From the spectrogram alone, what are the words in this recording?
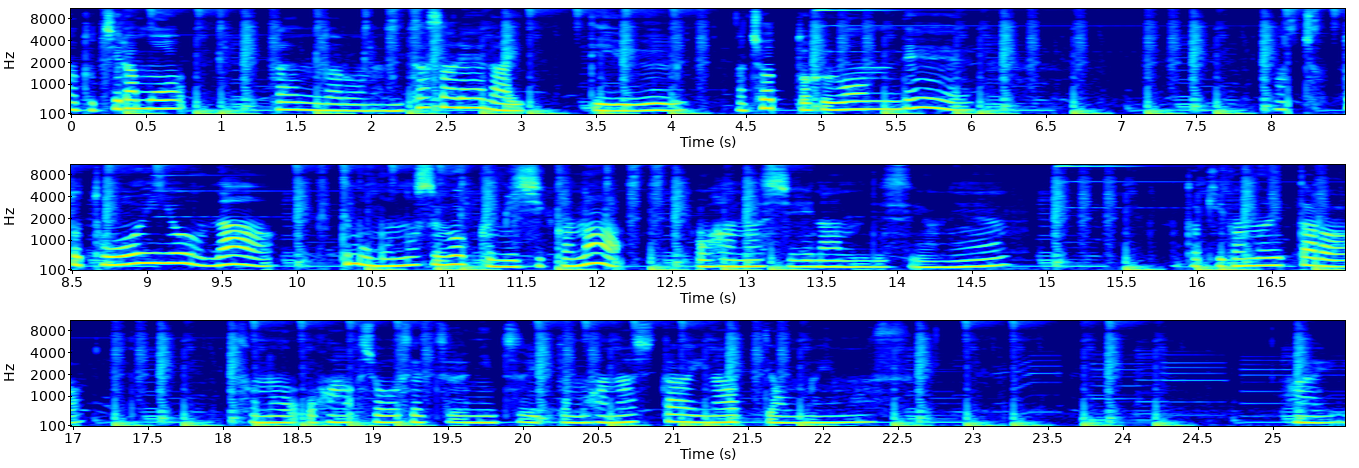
まあ、どちらもなんだろうな満たされないっていう、まあ、ちょっと不穏で、まあ、ちょっと遠いようなでもものすごく身近なお話なんですよね。また気が向いたらそのおは小説についても話したいなって思います。はい。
